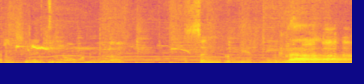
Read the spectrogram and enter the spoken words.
sekarang sudah di Sengkumir nih. Nah,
